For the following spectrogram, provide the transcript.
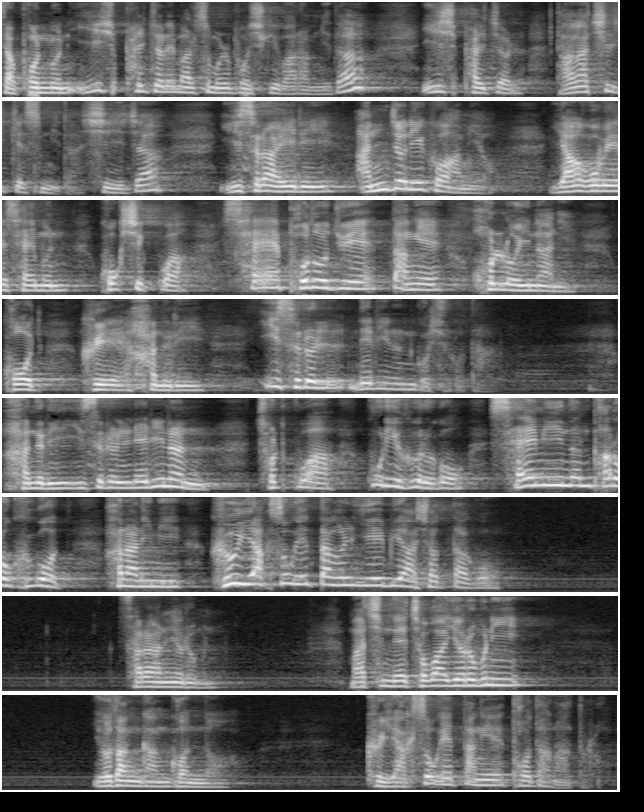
자, 본문 28절의 말씀을 보시기 바랍니다. 28절 다 같이 읽겠습니다. 시작. 이스라엘이 안전히 거하며 야곱의 샘은 곡식과 새 포도주의 땅에 홀로 인하니 곧 그의 하늘이 이슬을 내리는 곳이로다. 하늘이 이슬을 내리는 젖과 꿀이 흐르고 샘이 있는 바로 그곳 하나님이 그 약속의 땅을 예비하셨다고. 사랑하는 여러분, 마침내 저와 여러분이 요단강 건너 그 약속의 땅에 도달하도록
